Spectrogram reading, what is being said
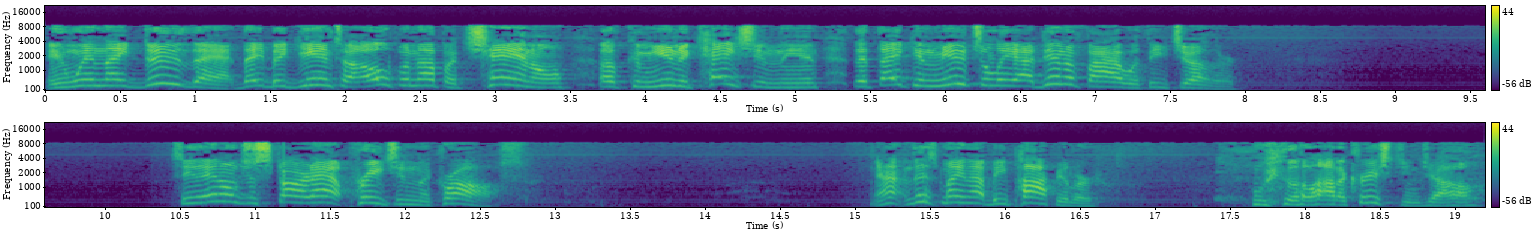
And when they do that, they begin to open up a channel of communication then that they can mutually identify with each other. See, they don't just start out preaching the cross. Now, this may not be popular with a lot of Christians, y'all.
